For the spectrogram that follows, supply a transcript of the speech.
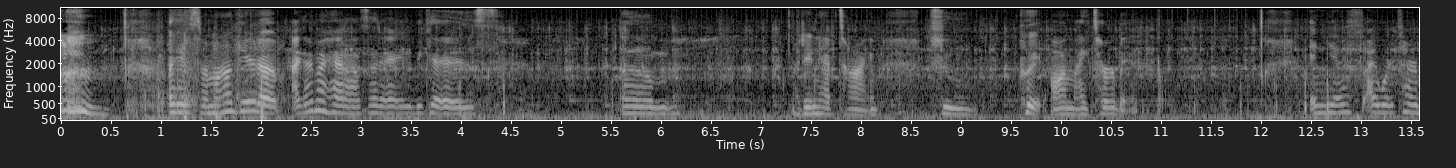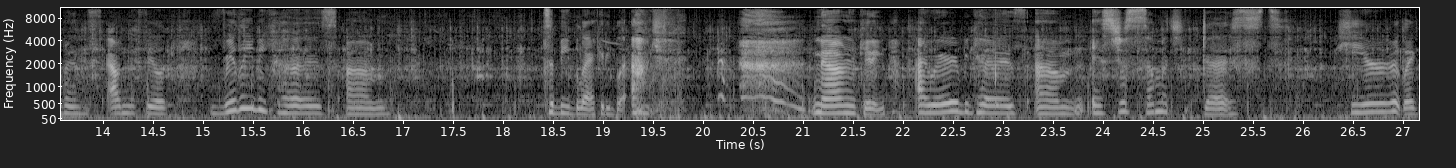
okay, so I'm all geared up. I got my hat on today because um, I didn't have time to put on my turban. And yes, I wear turbans out in the field really because um, to be blackety black. I'm no, I'm kidding. I wear it because um, it's just so much dust here. Like,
